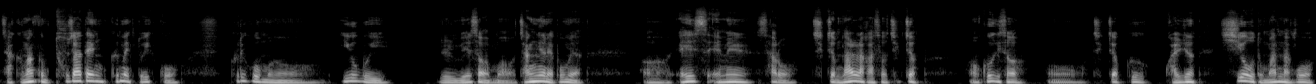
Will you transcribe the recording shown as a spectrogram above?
자, 그만큼 투자된 금액도 있고, 그리고 뭐, EUV를 위해서 뭐, 작년에 보면, 어, ASML사로 직접 날아가서 직접, 어, 거기서, 어, 직접 그 관련 CEO도 만나고,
